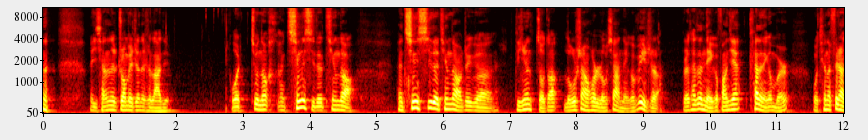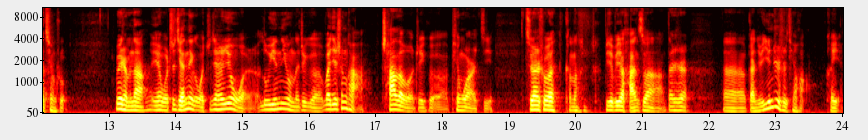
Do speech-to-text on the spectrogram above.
以前的装备真的是垃圾，我就能很清晰的听到，很清晰的听到这个敌人走到楼上或者楼下哪个位置了，比如他在哪个房间开了哪个门。我听得非常清楚，为什么呢？因为我之前那个，我之前是用我录音用的这个外接声卡插了我这个苹果耳机，虽然说可能比较比较寒酸啊，但是，呃，感觉音质是挺好，可以。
